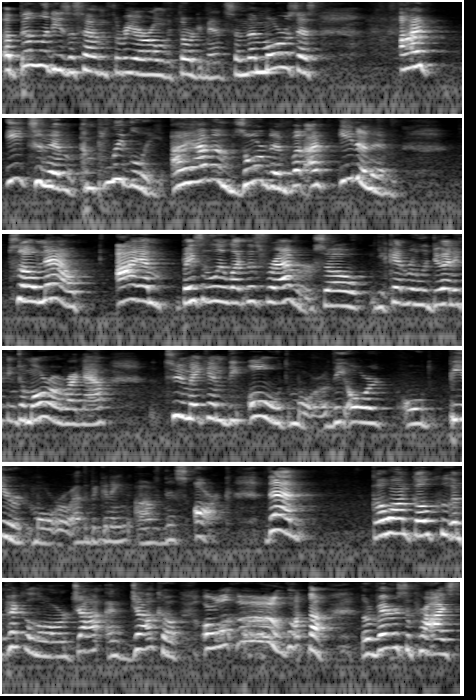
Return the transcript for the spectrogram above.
abilities of 7-3 are only 30 minutes, and then Moro says, I've eaten him completely. I haven't absorbed him, but I've eaten him. So now I am basically like this forever. So you can't really do anything to Moro right now to make him the old Moro, the old old beard Moro at the beginning of this arc. Then Gohan, Goku, and Piccolo or ja and are all, what the? They're very surprised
